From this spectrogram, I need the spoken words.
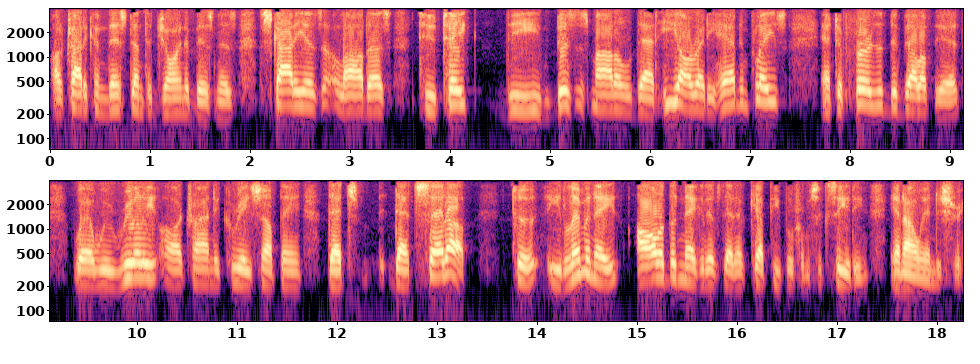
or try to convince them to join a business. Scotty has allowed us to take the business model that he already had in place and to further develop it where we really are trying to create something that's that's set up to eliminate all of the negatives that have kept people from succeeding in our industry.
